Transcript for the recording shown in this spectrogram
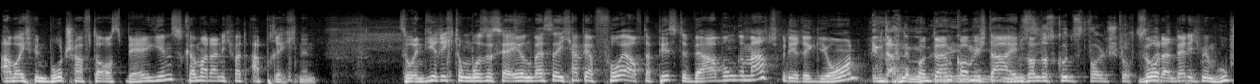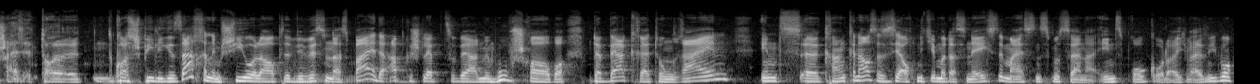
aber ich bin Botschafter aus Belgiens, können wir da nicht was abrechnen? So, in die Richtung muss es ja irgendwas. Ich habe ja vorher auf der Piste Werbung gemacht für die Region. In deinem Und dann äh, komme in ich da ins besonders kunstvollen Sturz. so, dann werde ich mit dem Hubschrauber, toll, kostspielige Sachen im Skiurlaub, wir wissen das beide, abgeschleppt zu werden mit dem Hubschrauber, mit der Bergrettung rein ins äh, Krankenhaus. Das ist ja auch nicht immer das nächste, meistens muss er nach Innsbruck oder ich weiß nicht wo.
